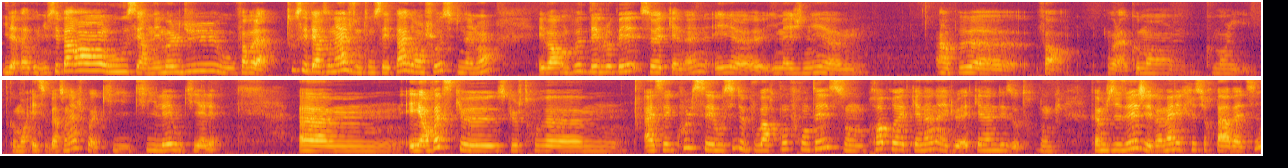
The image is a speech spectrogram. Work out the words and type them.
il a pas connu ses parents, ou c'est un émoldu, ou. Enfin voilà, tous ces personnages dont on sait pas grand chose finalement, et ben on peut développer ce headcanon et imaginer un peu. Enfin voilà, comment, comment, il, comment est ce personnage, quoi, qui, qui il est ou qui elle est. Euh, et en fait, ce que, ce que je trouve euh, assez cool, c'est aussi de pouvoir confronter son propre headcanon avec le headcanon des autres. Donc, comme je disais, j'ai pas mal écrit sur Parvati.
